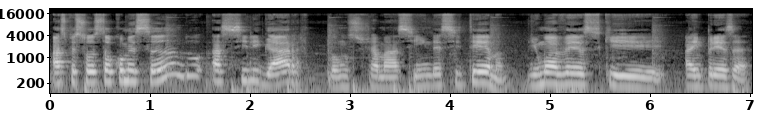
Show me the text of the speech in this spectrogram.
as pessoas estão começando a se ligar, vamos chamar assim, desse tema. E uma vez que a empresa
